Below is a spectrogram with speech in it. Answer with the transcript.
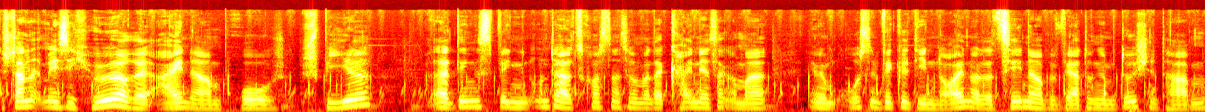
standardmäßig höhere Einnahmen pro Spiel. Allerdings wegen den Unterhaltskosten, also wenn man da keine, sagen wir mal, MMOs entwickelt, die 9 oder 10er Bewertungen im Durchschnitt haben,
